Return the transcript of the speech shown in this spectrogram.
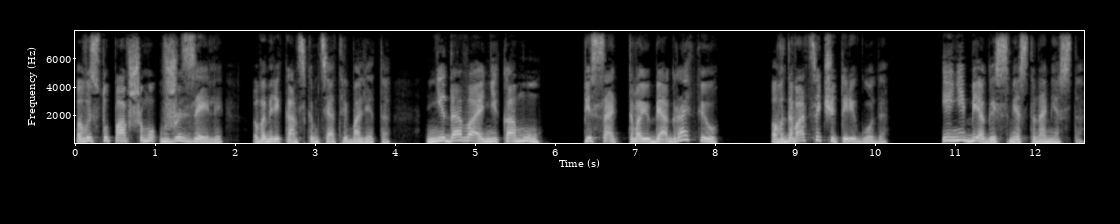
выступавшему в «Жизели» в Американском театре балета. «Не давай никому писать твою биографию в 24 года и не бегай с места на место.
